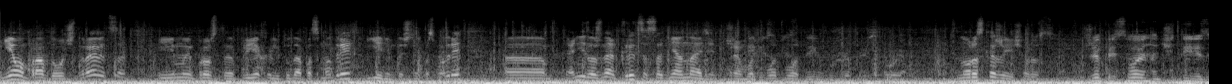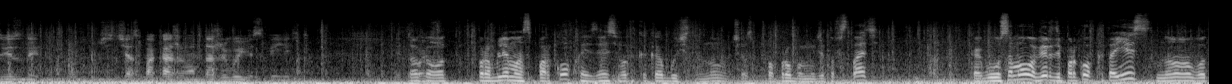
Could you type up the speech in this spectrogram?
мне он, правда, очень нравится. И мы просто приехали туда посмотреть, едем, точнее, посмотреть. А, Они должны открыться со дня на день. Прям вот, вот, вот. Звезды уже присвоено. Ну, расскажи еще раз. Уже присвоено 4 звезды. Сейчас покажем, вам даже вывеска есть. Только вот проблема с парковкой здесь вот как обычно. Ну, сейчас попробуем где-то встать. Как бы у самого Верди парковка-то есть, но вот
